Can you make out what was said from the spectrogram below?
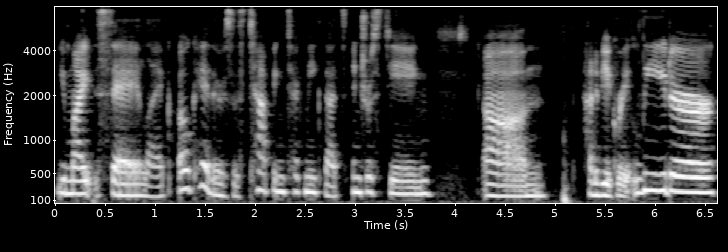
you might say like, okay, there's this tapping technique that's interesting um, how to be a great leader.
